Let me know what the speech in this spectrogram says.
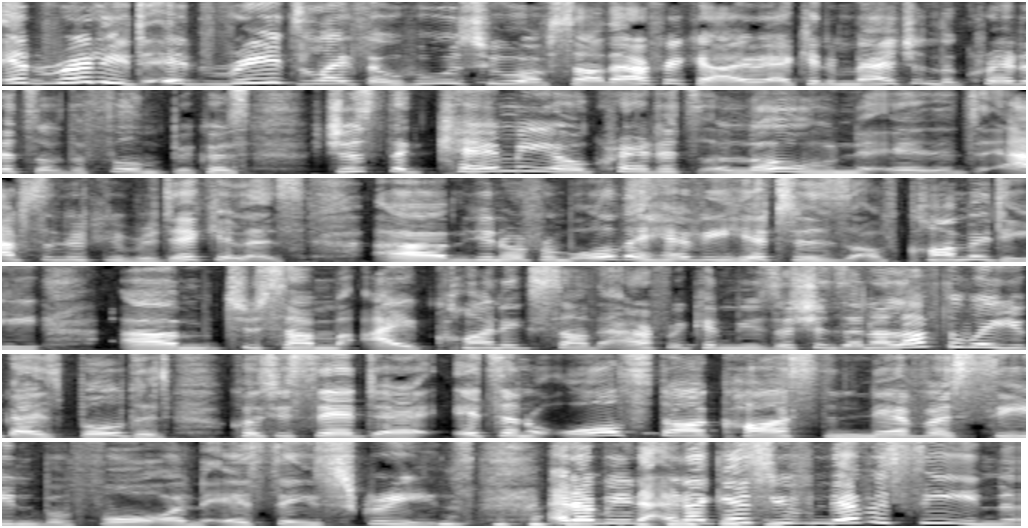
It really it reads like the who's who of South Africa. I, I can imagine the credits of the film because just the cameo credits alone, it's absolutely ridiculous. Um, you know, from all the heavy hitters of comedy um, to some iconic South African musicians, and I love the way you guys build it because you said uh, it's an all-star cast never seen before on SA screens, and I mean, and I guess you've never seen,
